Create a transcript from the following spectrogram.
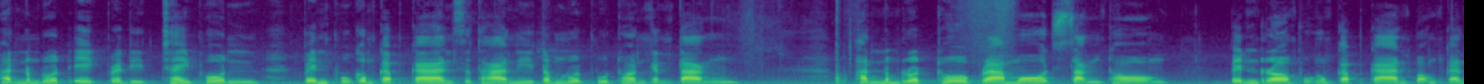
พันตำรวจเอกประดิษฐ์ชัยพล เป็นผู้กำกับการสถานีตำรวจภูธรกันตัง พันตำรวจโทปราโมทสั่งทอง เป็นรองผู้กำกับการป้องกัน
